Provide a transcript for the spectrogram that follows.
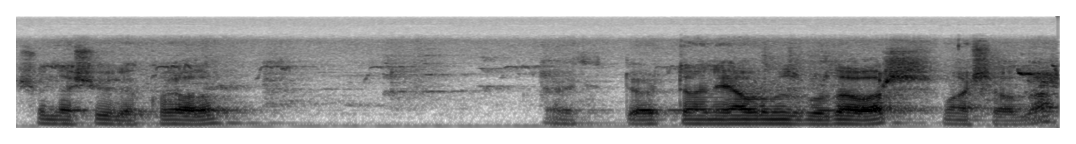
Şunu da şöyle koyalım. Evet 4 tane yavrumuz burada var maşallah.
